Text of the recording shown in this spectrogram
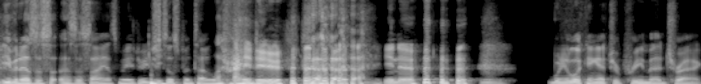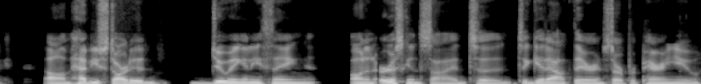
Even as a as a science major, you still spend time in the library. I do. you know. when you're looking at your pre-med track, um, have you started doing anything on an Erskine side to to get out there and start preparing you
